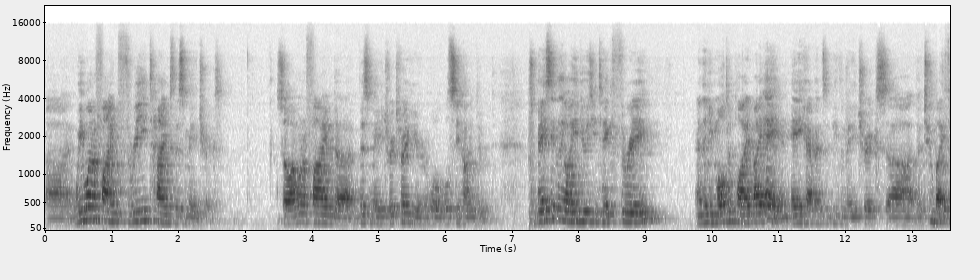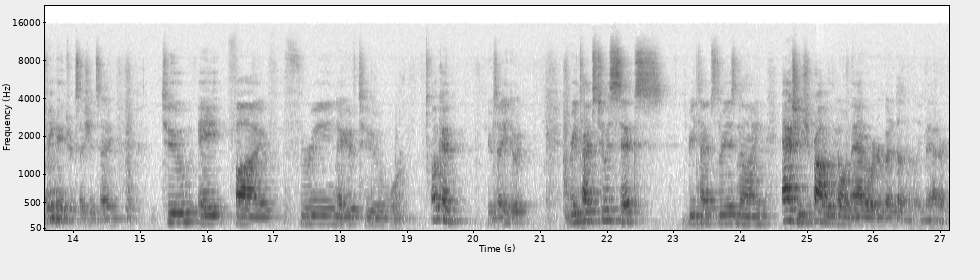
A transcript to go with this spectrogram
Uh, we want to find 3 times this matrix. So I want to find uh, this matrix right here. We'll, we'll see how to do it. So basically all you do is you take 3, and then you multiply it by A, and A happens to be the matrix, uh, the 2 by 3 matrix, I should say. 2, 8, 5, 3, negative 2, 1. Okay, here's how you do it. 3 times 2 is 6. 3 times 3 is 9. Actually, you should probably go in that order, but it doesn't really matter.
